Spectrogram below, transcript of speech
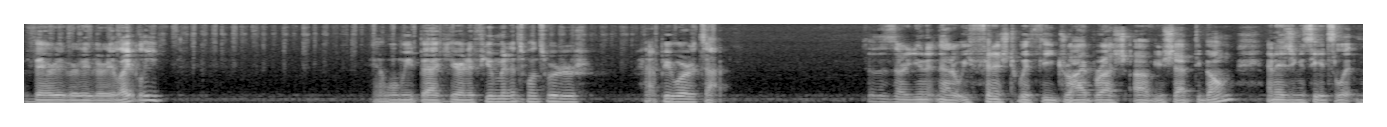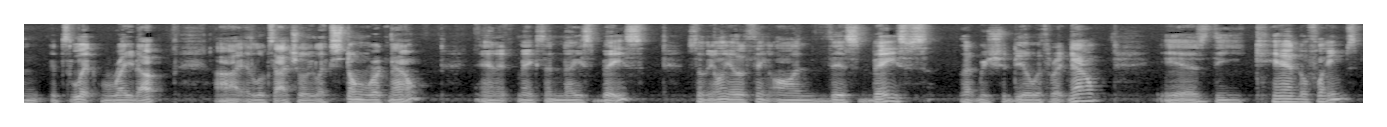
very, very, very lightly. And we'll meet back here in a few minutes once we're happy where it's at. So this is our unit now that we finished with the dry brush of your Ushabti bone. And as you can see, it's lit, and it's lit right up. Uh, it looks actually like stonework now. And it makes a nice base. So the only other thing on this base that we should deal with right now is the candle flames.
